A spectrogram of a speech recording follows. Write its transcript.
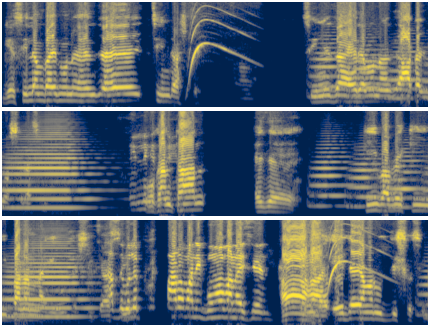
গেছিলাম ভাই মনে হয় যে চীন রাষ্ট্রে। চীনে যায় এরা মনে হয় যে আঠাশ বছর আছে। ওখান থান এই যে কীভাবে কি বানান লাগে আপনি বলে পারমাণবিক বোমা বানাইছেন। হ্যাঁ হ্যাঁ এইটাই আমার উদ্দেশ্য ছিল।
